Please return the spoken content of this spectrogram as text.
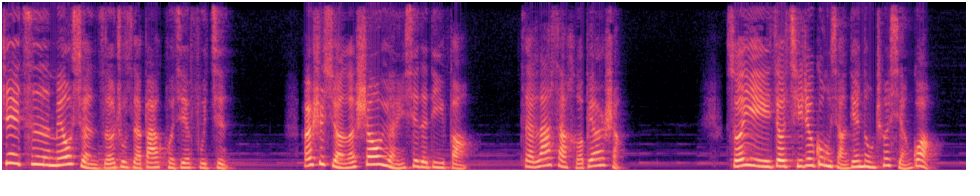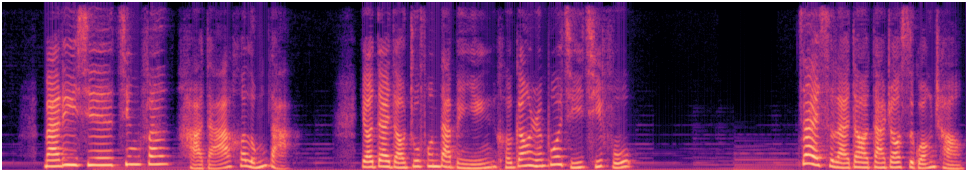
这次没有选择住在八廓街附近，而是选了稍远一些的地方，在拉萨河边上，所以就骑着共享电动车闲逛，买了一些经幡、哈达和龙达，要带到珠峰大本营和冈仁波齐祈福。再次来到大昭寺广场，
